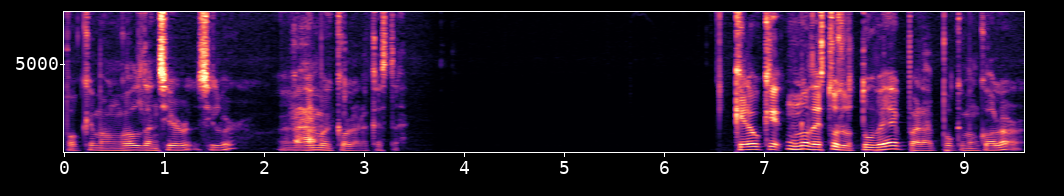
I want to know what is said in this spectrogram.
Pokémon Gold and Silver. Ah, muy color, acá está. Creo que uno de estos lo tuve para Pokémon Color,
